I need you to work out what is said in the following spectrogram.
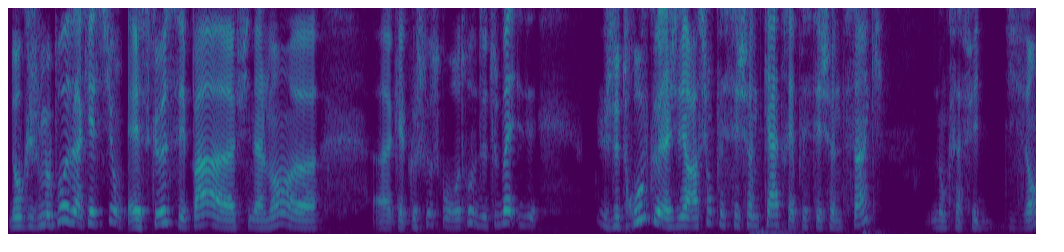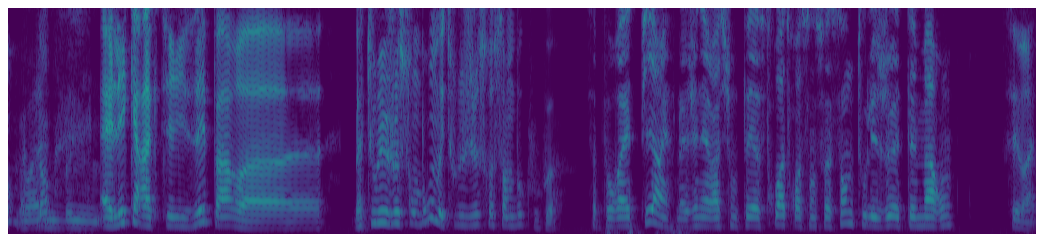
Donc je me pose la question, est-ce que c'est pas euh, finalement quelque chose qu'on retrouve de toute manière Je trouve que la génération PlayStation 4 et PlayStation 5, donc ça fait 10 ans maintenant, bonne- elle est caractérisée par... euh, bah, tous les jeux sont bons, mais tous les jeux se ressemblent beaucoup, quoi. Ça pourrait être pire. La génération PS3 360, tous les jeux étaient marrons. C'est vrai.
